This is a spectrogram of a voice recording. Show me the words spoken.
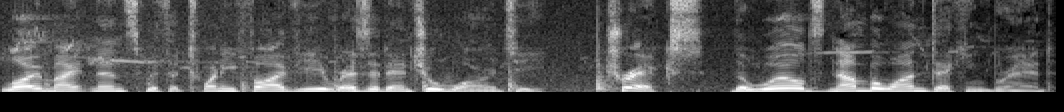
low maintenance with a 25 year residential warranty. Trex, the world's number one decking brand.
